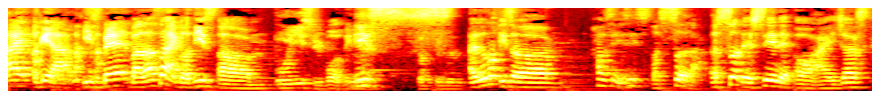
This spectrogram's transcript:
I okay, uh, it's bad. But last time I got this. Um, Police reporting this document. I don't know. It's a how to say? Is this a cert? Ah, a cert that say that oh, I just,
